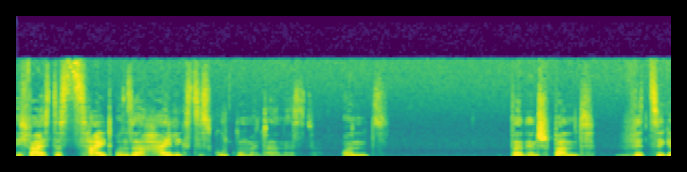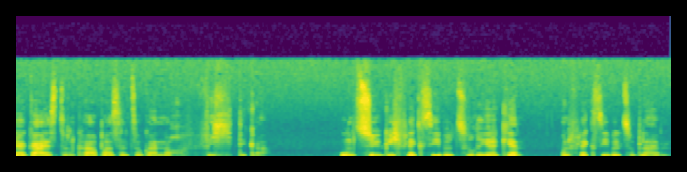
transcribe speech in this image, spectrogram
ich weiß, dass Zeit unser heiligstes Gut momentan ist. Und dann entspannt, witziger Geist und Körper sind sogar noch wichtiger, um zügig flexibel zu reagieren und flexibel zu bleiben.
